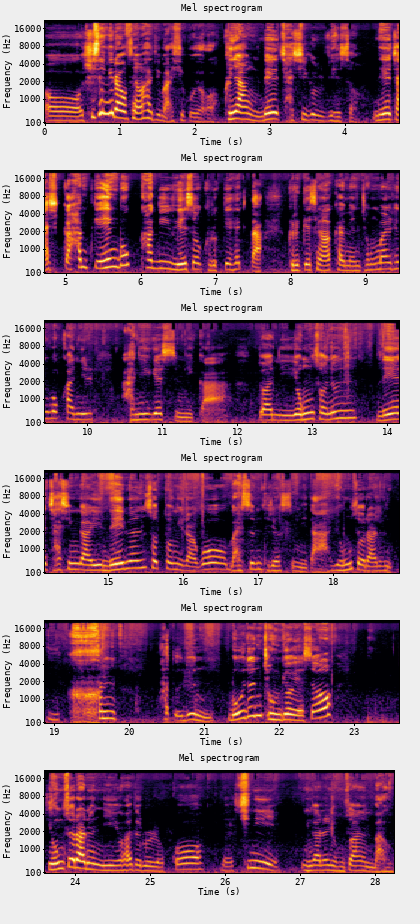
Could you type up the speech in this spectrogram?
어, 희생이라고 생각하지 마시고요. 그냥 내 자식을 위해서, 내 자식과 함께 행복하기 위해서 그렇게 했다. 그렇게 생각하면 정말 행복한 일 아니겠습니까? 또한 이 용서는 내 자신과의 내면 소통이라고 말씀드렸습니다. 용서라는 이 큰 화두는 모든 종교에서 용서라는 이 화두를 놓고 네, 신이 인간을 용서하는 마음,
